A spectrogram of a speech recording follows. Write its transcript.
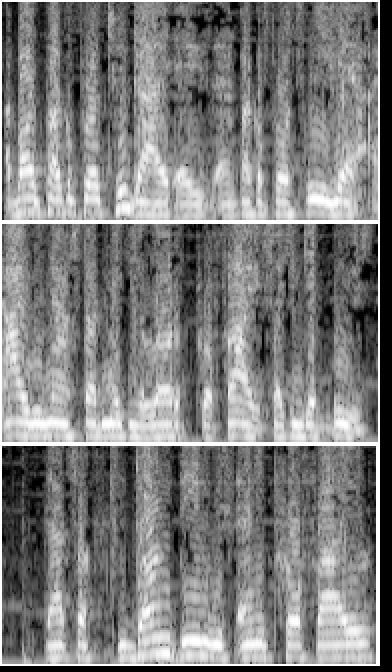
about Paco Pro 2 guys and Paco Pro 3 yeah I will now start making a lot of profiles so I can get boost that's all don't deal with any profile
